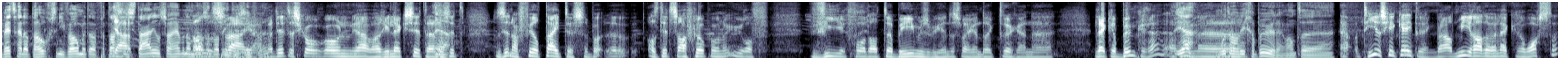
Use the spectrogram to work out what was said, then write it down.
wedstrijden op het hoogste niveau met een fantastische Ja, stadion zou hebben, dan was het wat zwaar, intensiever. ja. Maar dit is gewoon, gewoon ja, waar relaxed zitten. En er, zit, er zit nog veel tijd tussen. Eh, Als dit is afgelopen, een uur of vier voordat uh, Bohemians begint. Dus wij gaan direct terug en eh, lekker bunkeren. En ja, dan, eh, moet wel weer gebeuren. Want eh, Ja, want hier is geen catering. Bij Admira hadden we lekkere worsten.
